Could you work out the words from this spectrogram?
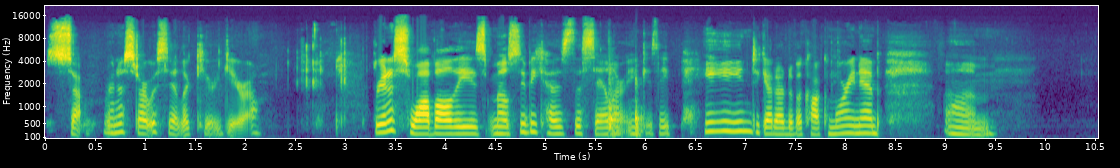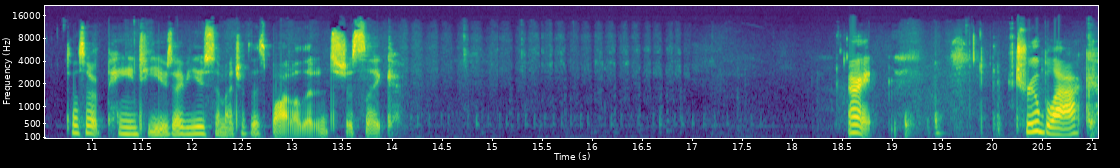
so we're going to start with Sailor Kiwaguro. We're going to swab all these, mostly because the Sailor ink is a pain to get out of a Kakimori nib. Um, it's also a pain to use. I've used so much of this bottle that it's just like... All right. True Black.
